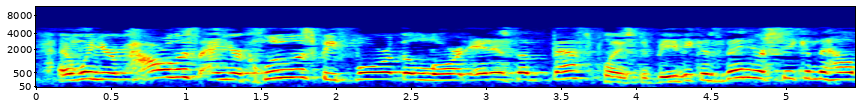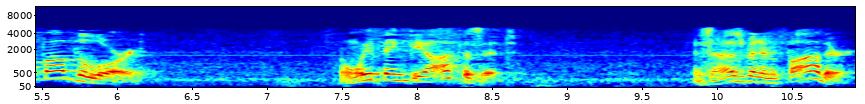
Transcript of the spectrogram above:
And when you're powerless and you're clueless before the Lord, it is the best place to be because then you're seeking the help of the Lord. And we think the opposite. As a husband and father,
